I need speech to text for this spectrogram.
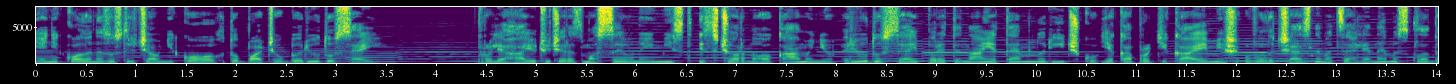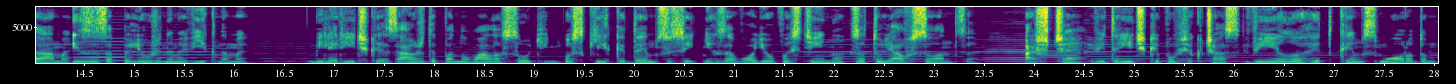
Я ніколи не зустрічав нікого, хто бачив би Рюдосей. Пролягаючи через масивний міст із чорного каменю, Рюдусей перетинає темну річку, яка протікає між величезними цегляними складами із запелюженими вікнами. Біля річки завжди панувала сутінь, оскільки дим сусідніх заводів постійно затуляв сонце. А ще від річки повсякчас віяло гидким смородом,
